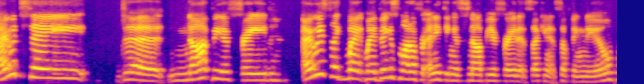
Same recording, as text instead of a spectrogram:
I would say to not be afraid. I always like my my biggest motto for anything is to not be afraid at sucking at something new.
